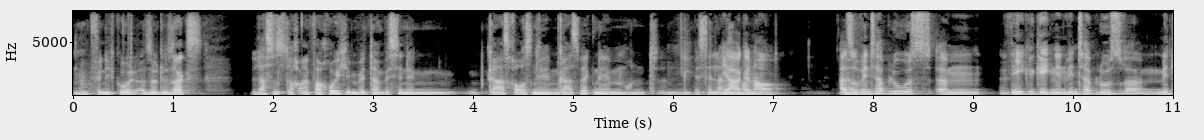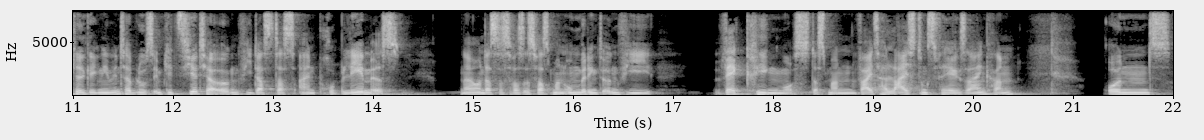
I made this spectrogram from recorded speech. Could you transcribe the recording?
Hm, finde ich cool. Also du sagst, lass uns doch einfach ruhig im Winter ein bisschen den Gas rausnehmen, Gas wegnehmen und ein bisschen langsamer Ja, genau. Machen. Also ja. Winterblues, ähm, Wege gegen den Winterblues oder Mittel gegen den Winterblues impliziert ja irgendwie, dass das ein Problem ist. Ne? Und dass das was ist, was man unbedingt irgendwie wegkriegen muss, dass man weiter leistungsfähig sein kann. Und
